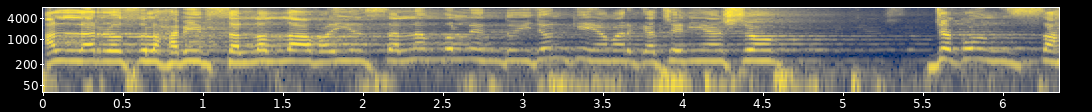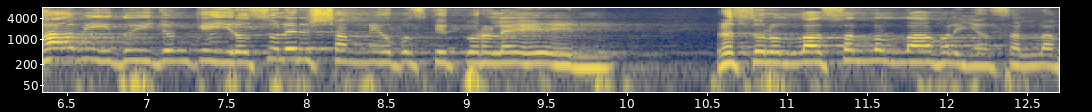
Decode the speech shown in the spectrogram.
আল্লাহর রসুল হাবিব আলাইহি সাল্লাম বললেন দুইজনকে আমার কাছে নিয়ে আসো? যখন সাহাবি দুইজনকেই রসুলের সামনে উপস্থিত করলেন রসুল্লাহ সাল্লাহ সাল্লাম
